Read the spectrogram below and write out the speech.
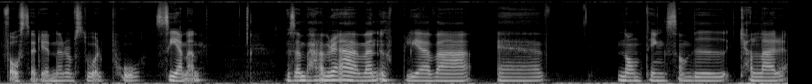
För oss är det när de står på scenen. Men sen behöver du även uppleva eh, någonting som vi kallar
